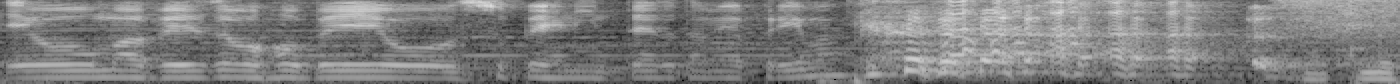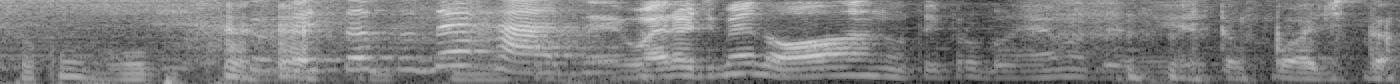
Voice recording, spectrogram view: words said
Eu, uma vez, eu roubei o Super Nintendo da minha prima. Já Começou com roubo. Começou tudo errado. Eu era de menor, não tem problema, beleza. Então pode, então.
